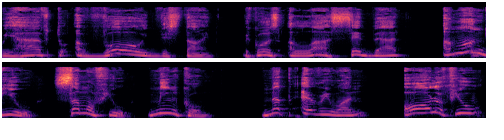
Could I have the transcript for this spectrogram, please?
we have to avoid this time because Allah said that among you, some of you, minkum, not everyone, all of you,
